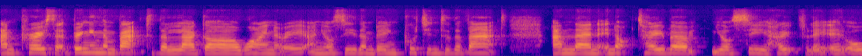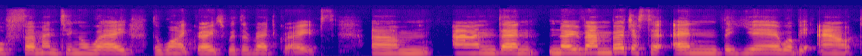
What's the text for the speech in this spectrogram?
and process, bringing them back to the Lagar winery. And you'll see them being put into the vat. And then in October, you'll see hopefully it all fermenting away, the white grapes with the red grapes. Um, and then November, just to end the year, we'll be out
